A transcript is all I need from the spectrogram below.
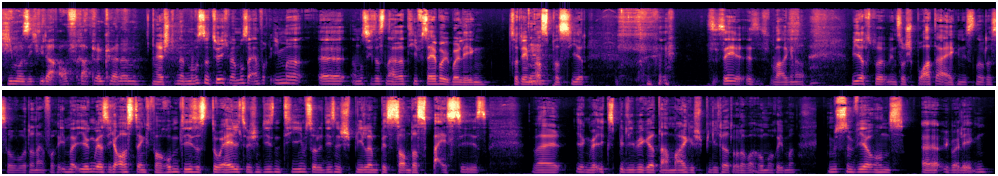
Timo sich wieder aufrappeln können. Ja, stimmt. Man muss natürlich, man muss einfach immer, äh, man muss sich das Narrativ selber überlegen, zu dem, ja. was passiert. sehe, es war genau wie auch in so Sportereignissen oder so, wo dann einfach immer irgendwer sich ausdenkt, warum dieses Duell zwischen diesen Teams oder diesen Spielern besonders spicy ist, weil irgendwer x-beliebiger da mal gespielt hat oder warum auch immer, müssen wir uns äh, überlegen.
